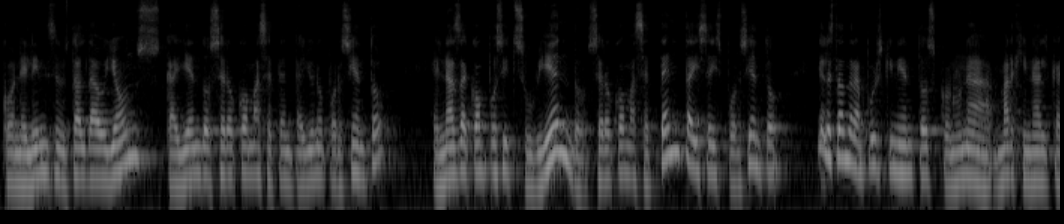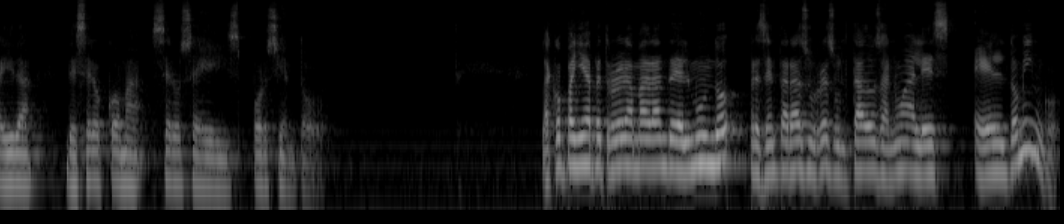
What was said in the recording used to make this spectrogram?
con el índice industrial Dow Jones cayendo 0,71%, el Nasdaq Composite subiendo 0,76% y el Standard Poor's 500 con una marginal caída de 0,06%. La compañía petrolera más grande del mundo presentará sus resultados anuales el domingo.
